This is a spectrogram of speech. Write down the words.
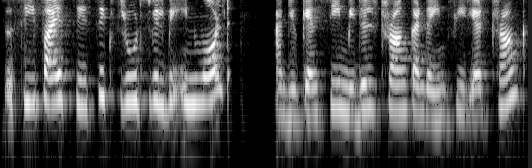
So C5, C6 roots will be involved and you can see middle trunk and the inferior trunk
